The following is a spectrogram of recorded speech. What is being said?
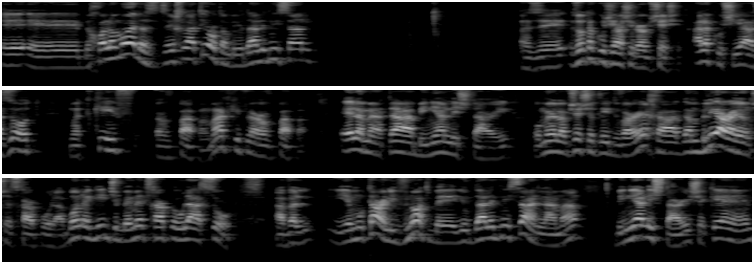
אה, אה, בחול המועד אז צריך להתיר אותם בי"ד ניסן. אז אה, זאת הקושייה של רב ששת. על הקושייה הזאת מתקיף רב פאפא. מה תקיף לרב פאפא? אלא מעתה בניין לשטרי, אומר רב ששת לדבריך, גם בלי הרעיון של שכר פעולה. בוא נגיד שבאמת שכר פעולה אסור, אבל יהיה מותר לבנות בי"ד ניסן, למה? בניין לשטרי, שכן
